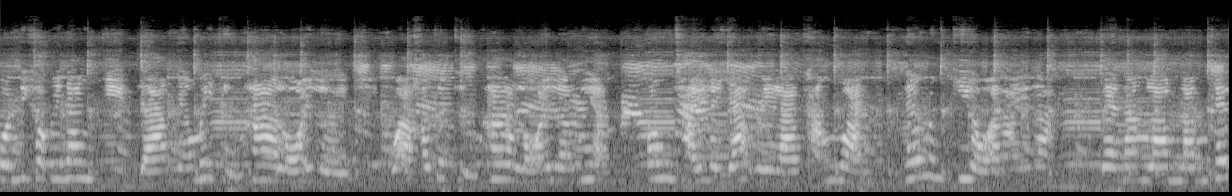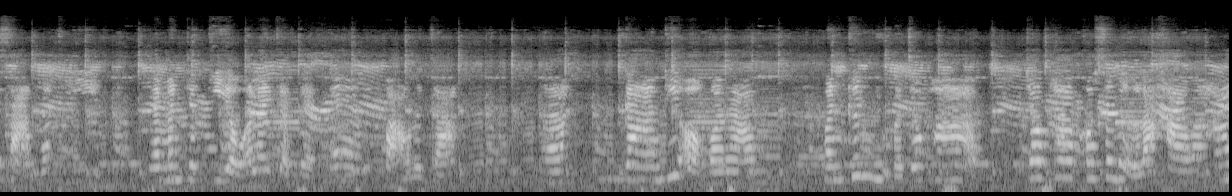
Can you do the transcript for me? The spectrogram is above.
คนที่เขาไปนั่งกรีดยางยังไม่ถึง 500 เลย กว่าเขาจะถึง 500 แล้วเนี่ย ต้องใช้ระยะเวลาทั้งวัน แล้วมันเกี่ยวอะไรล่ะ แต่นางลำลำแค่3นาที แต่มันจะเกี่ยวอะไรกับแต่แม่หรือเปล่าล่ะจ๊ะนะการที่ออกมารำมันขึ้นอยู่กับเจ้าภาพ เจ้าภาพเขาเสนอราคามาให้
